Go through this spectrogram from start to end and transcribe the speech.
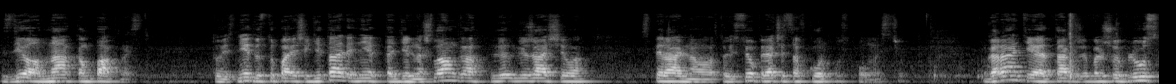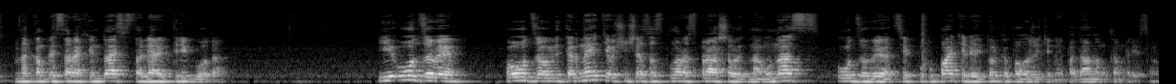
сделан на компактность. То есть нет доступающих деталей, нет отдельно шланга лежащего спирального. То есть все прячется в корпус полностью. Гарантия, также большой плюс, на компрессорах Hyundai составляет 3 года. И отзывы, отзывам в интернете очень часто спрашивают нам, у нас отзывы от всех покупателей только положительные по данному компрессору.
